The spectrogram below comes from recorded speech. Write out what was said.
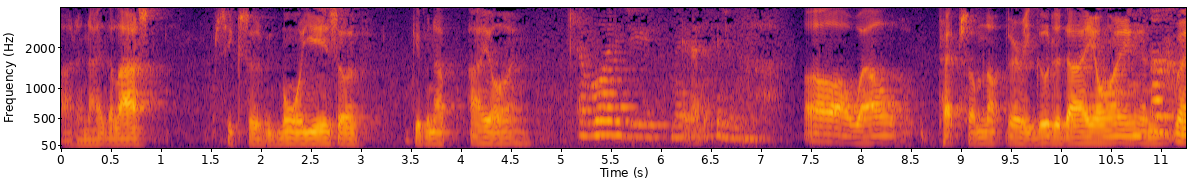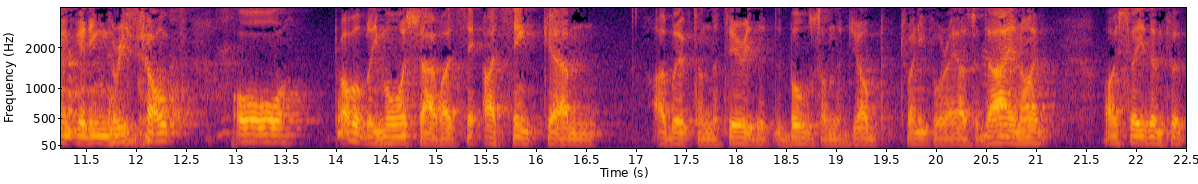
I don't know the last six or more years. I've given up AI. And why did you make that decision? Oh, well, perhaps I'm not very good at AIing and weren't getting the results, or probably more so. I, th- I think um, I worked on the theory that the bull's on the job 24 hours a day, and I, I see them for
